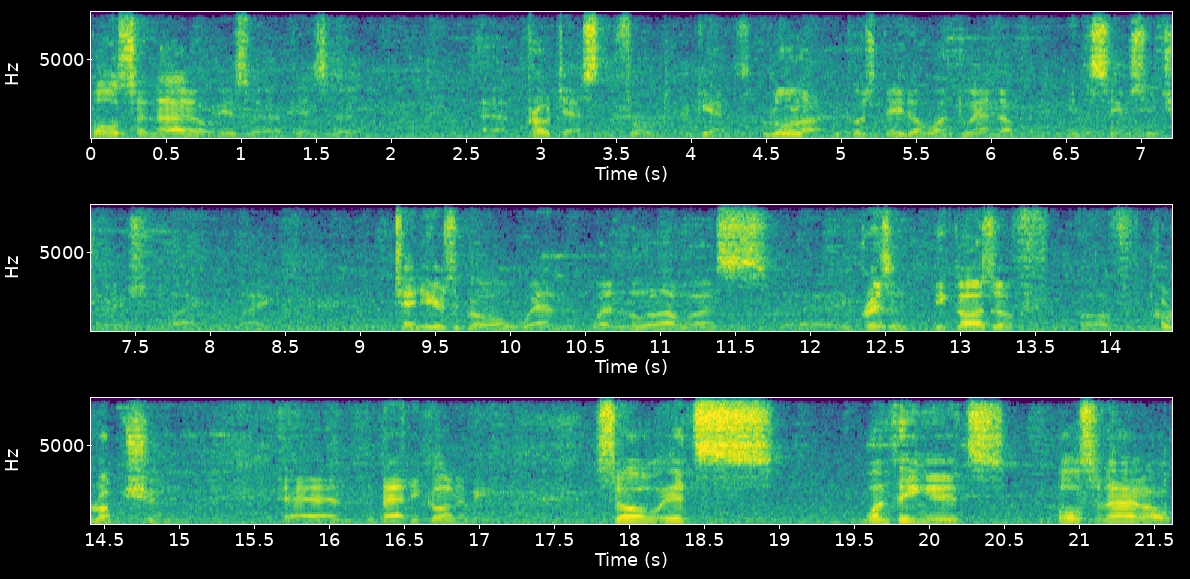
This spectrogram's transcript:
Bolsonaro is a, is a, a protest vote against Lula because they don't want to end up in the same situation like 10 years ago when, when Lula was uh, imprisoned because of, of corruption and the bad economy. So it's one thing it's Bolsonaro,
